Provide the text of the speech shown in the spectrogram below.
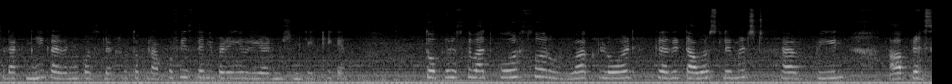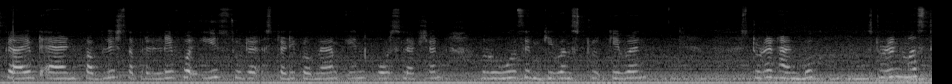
सिलेक्ट नहीं कर देंगे कोर्स सिलेक्शन तो फिर आपको फ़ीस देनी पड़ेगी री एडमिशन की, ठीक है? तो फिर उसके बाद कोर्स और workload credit hours limits have been prescribed and publish separately for each student study programme in course selection rules in given given student handbook student must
